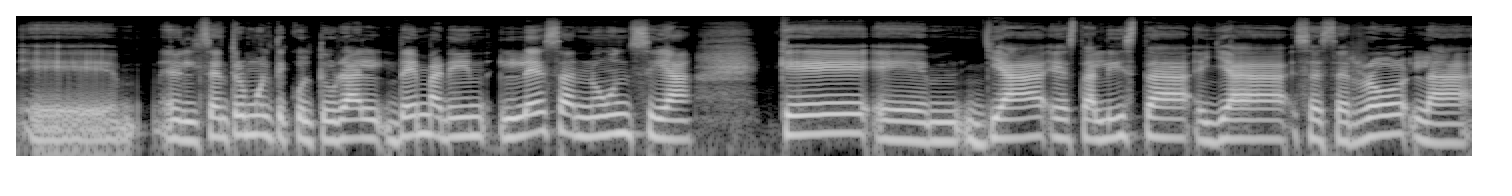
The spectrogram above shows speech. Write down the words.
eh, el Centro Multicultural de Marín les anuncia que em, ya está lista, ya se cerró la,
